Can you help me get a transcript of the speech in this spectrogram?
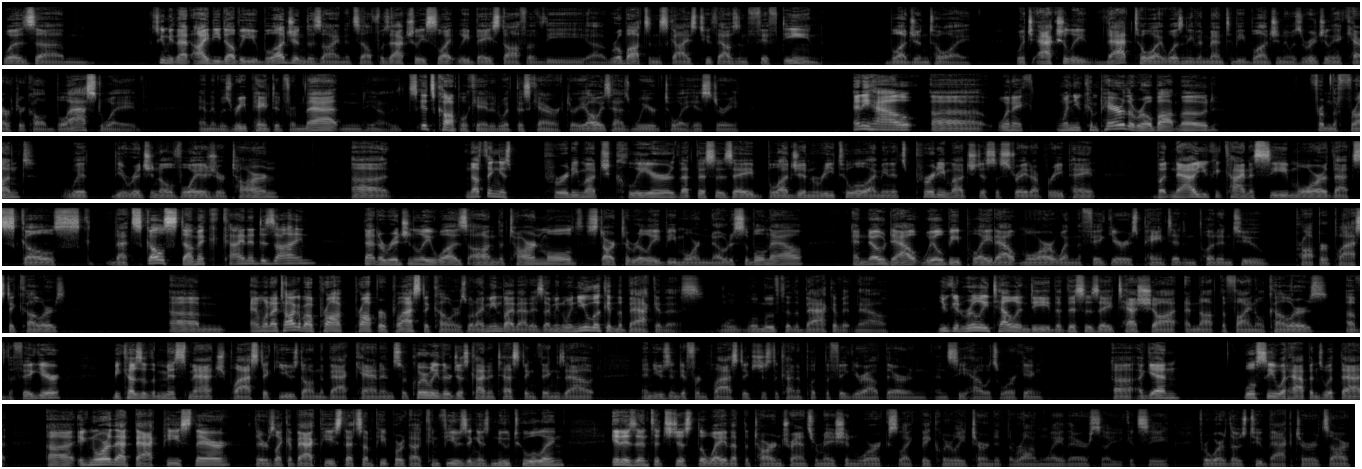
was, um, excuse me, that IDW Bludgeon design itself was actually slightly based off of the uh, Robots in Disguise 2015 Bludgeon toy, which actually, that toy wasn't even meant to be Bludgeon. It was originally a character called Blastwave and it was repainted from that and you know it's it's complicated with this character. He always has weird toy history. Anyhow uh, when it when you compare the robot mode from the front with the original voyager tarn uh, nothing is pretty much clear that this is a bludgeon retool. I mean it's pretty much just a straight up repaint but now you could kind of see more that skull that skull stomach kind of design that originally was on the Tarn mold start to really be more noticeable now, and no doubt will be played out more when the figure is painted and put into proper plastic colors. Um, and when I talk about pro- proper plastic colors, what I mean by that is, I mean, when you look at the back of this, we'll, we'll move to the back of it now, you can really tell indeed that this is a test shot and not the final colors of the figure because of the mismatched plastic used on the back cannon. So clearly they're just kind of testing things out and using different plastics just to kind of put the figure out there and, and see how it's working. Uh, again, we'll see what happens with that. Uh, ignore that back piece there. There's like a back piece that some people are uh, confusing as new tooling. It isn't. It's just the way that the Tarn transformation works. Like they clearly turned it the wrong way there, so you could see for where those two back turrets are.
